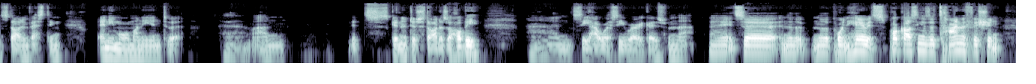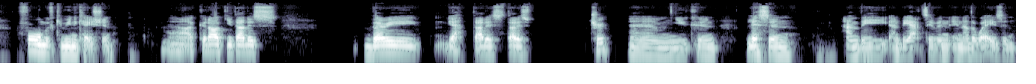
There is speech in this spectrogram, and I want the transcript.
start investing any more money into it. Um, and it's going to just start as a hobby and see how we see where it goes from there. It's uh, another another point here. It's podcasting is a time efficient form of communication. Uh, I could argue that is very yeah that is that is true. Um, you can listen and be and be active in, in other ways and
